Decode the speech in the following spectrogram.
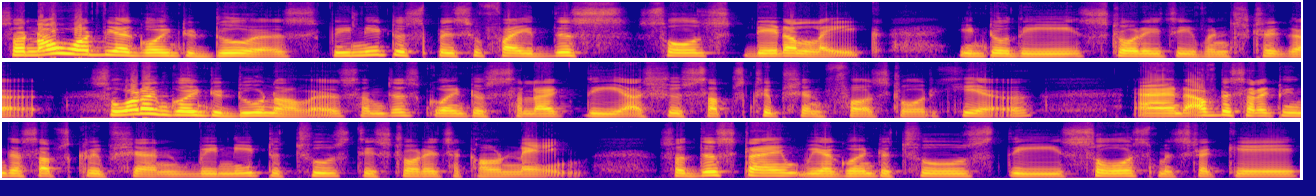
So now what we are going to do is we need to specify this source data lake into the storage events trigger. So what I'm going to do now is I'm just going to select the Azure subscription first over here and after selecting the subscription we need to choose the storage account name. So this time we are going to choose the source Mr. K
